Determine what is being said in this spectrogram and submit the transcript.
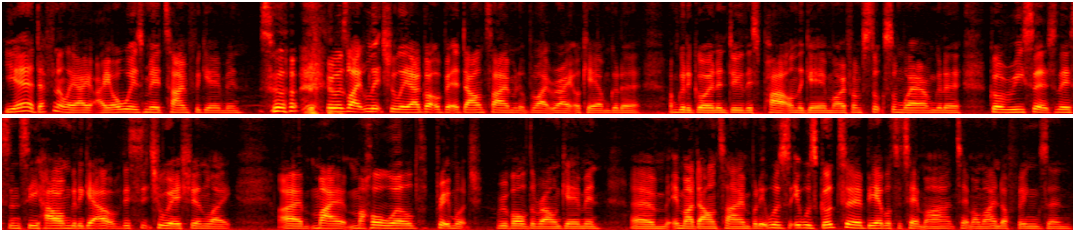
Yeah, definitely. I, I always made time for gaming. So it was like literally I got a bit of downtime and it'd be like, right, okay, I'm gonna I'm gonna go in and do this part on the game or if I'm stuck somewhere I'm gonna go research this and see how I'm gonna get out of this situation. Like I, my my whole world pretty much revolved around gaming um, in my downtime. But it was it was good to be able to take my take my mind off things and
